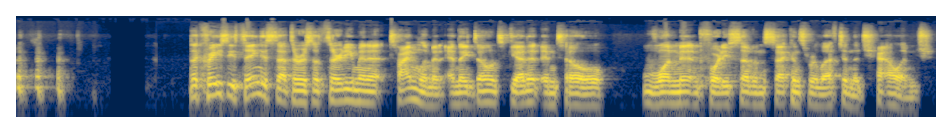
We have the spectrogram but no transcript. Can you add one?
the crazy thing is that there is a 30 minute time limit and they don't get it until 1 minute and 47 seconds were left in the challenge.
